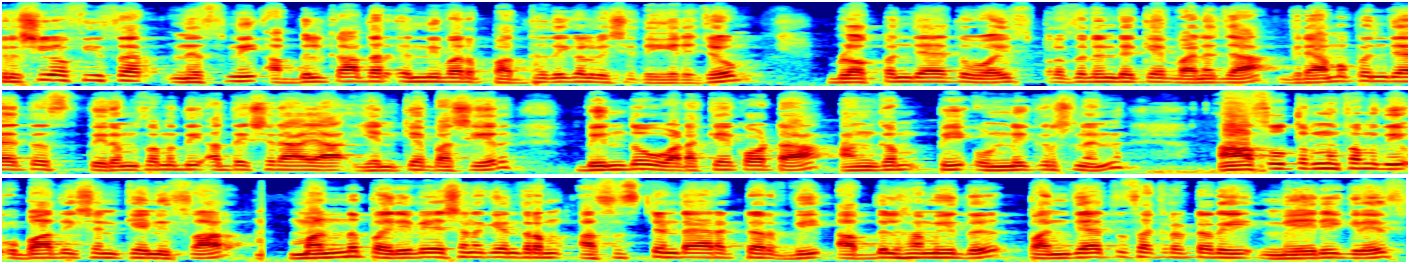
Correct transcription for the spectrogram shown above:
കൃഷി ഓഫീസർ നസ്മി അബ്ദുൽ ഖാദർ എന്നിവർ പദ്ധതികൾ വിശദീകരിച്ചു. Block panchayat vice president K Vanaja ഗ്രാമപഞ്ചായത്ത് സ്ഥിരം സമിതി അധ്യക്ഷരായ എൻ കെ ബഷീർ ബിന്ദു വടക്കേക്കോട്ട അംഗം പി ഉണ്ണികൃഷ്ണൻ ആസൂത്രണ സമിതി ഉപാധ്യക്ഷൻ കെ നിസാർ മണ്ണ് പരിവേഷണ കേന്ദ്രം assistant director V Abdul Hameed panchayat secretary Mary Grace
